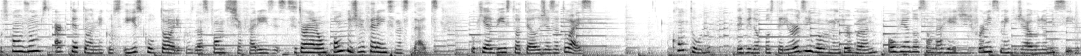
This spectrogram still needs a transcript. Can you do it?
Os conjuntos arquitetônicos e escultóricos das fontes chafarizes se tornaram um ponto de referência nas cidades, o que é visto até os dias atuais. Contudo, devido ao posterior desenvolvimento urbano, houve a adoção da rede de fornecimento de água em domicílio,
